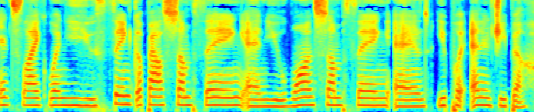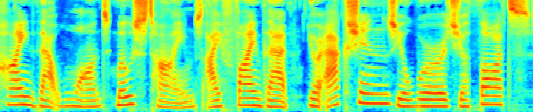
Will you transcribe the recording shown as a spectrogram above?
It's like when you think about something and you want something and you put energy behind that want. Most times I find that your actions, your words, your thoughts,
